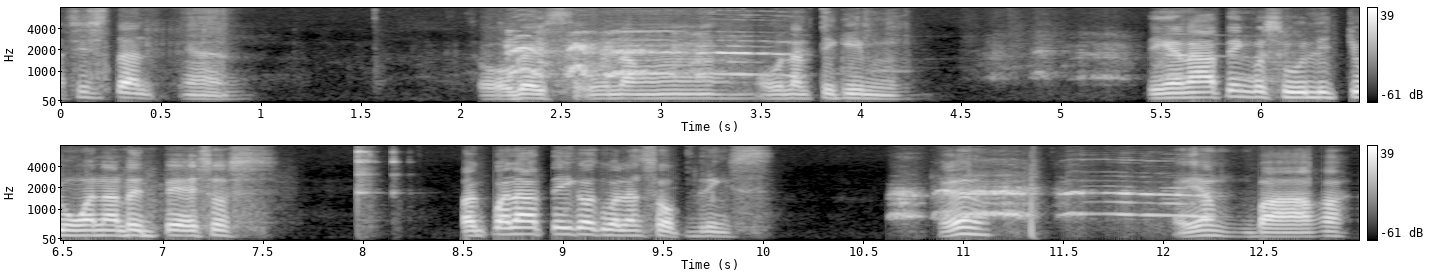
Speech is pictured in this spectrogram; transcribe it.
Assistant. Yan. So guys, unang unang tikim. Tingnan natin kung sulit yung 100 pesos. Pag pala take out, walang soft drinks. Ayan. Ayan, baka.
